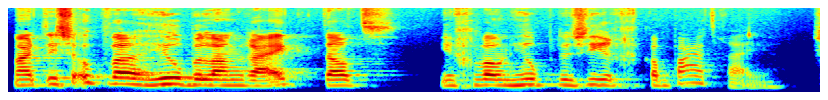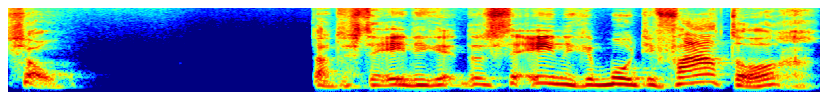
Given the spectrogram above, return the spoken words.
Maar het is ook wel heel belangrijk dat je gewoon heel plezierig kan paardrijden. zo. Dat is de enige, dat is de enige motivator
